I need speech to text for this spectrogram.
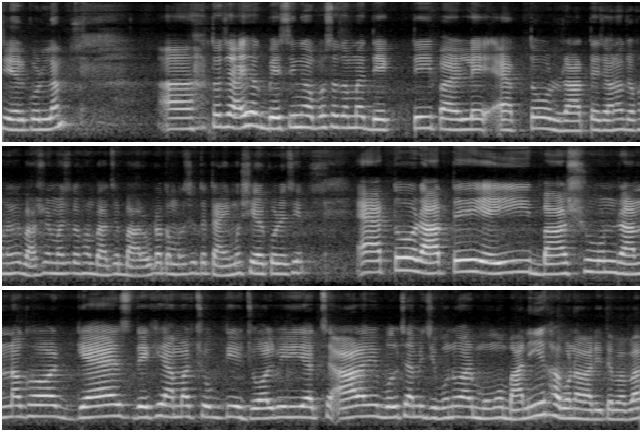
শেয়ার করলাম। তো যাই হোক, বেসিংয়ের অবস্থা তোমরা দেখতেই পারলে এত রাতে, জানো, যখন আমি বাসন মাঝে তখন বাজে বারোটা, তোমাদের সাথে টাইমও শেয়ার করেছি। এত রাতে এই বাসন, রান্নাঘর, গ্যাস দেখে আমার চোখ দিয়ে জল বেরিয়ে যাচ্ছে। আর আমি বলছি, আমি জীবনেও আর মোমো বানিয়ে খাব না বাড়িতে, বাবা।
